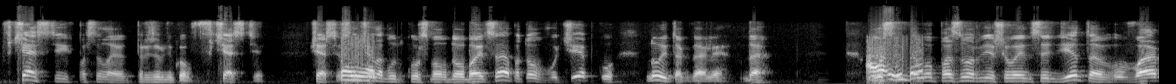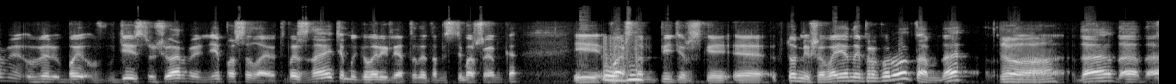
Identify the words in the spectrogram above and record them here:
В части их посылают призывников, в части. В части. Понятно. Сначала будет курс молодого бойца, потом в учебку, ну и так далее. Да. А После уда- того позорнейшего инцидента в армию, в действующую армию не посылают. Вы знаете, мы говорили об этом с Тимошенко, и ваш там питерский, э, кто, Миша, военный прокурор там, да? Да. Да, да, да.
